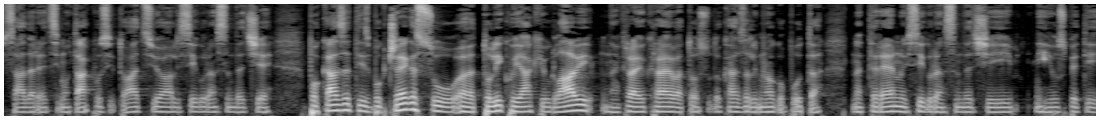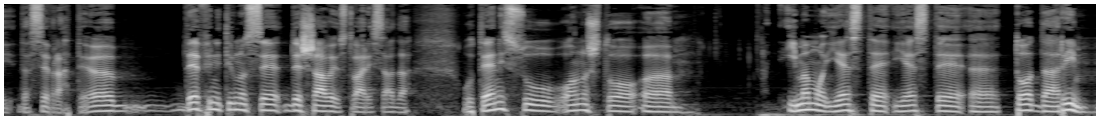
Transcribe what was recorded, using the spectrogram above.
sada recimo takvu situaciju, ali siguran sam da će pokazati zbog čega su e, toliko jaki u glavi. Na kraju krajeva to su dokazali mnogo puta na terenu i siguran sam da će i, i uspeti da se vrate. E, definitivno se dešavaju stvari sada u tenisu. Ono što imamo jeste, jeste e, to da Rim,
